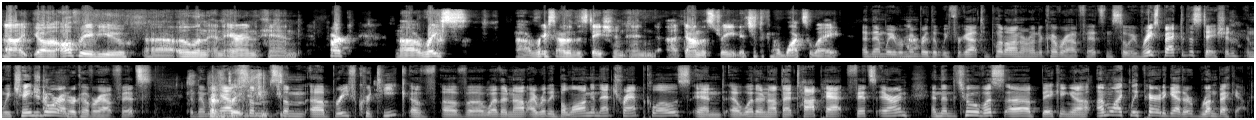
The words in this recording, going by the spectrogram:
uh, you, uh, all three of you, uh, Illyn and Aaron and Park, uh, race, uh, race out of the station and uh, down the street. It's just a couple blocks away. And then we remember that we forgot to put on our undercover outfits, and so we raced back to the station and we changed into our undercover outfits. And then we have some some uh, brief critique of of uh, whether or not I really belong in that tramp clothes, and uh, whether or not that top hat fits Aaron. And then the two of us, uh, baking a unlikely pair together, run back out.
